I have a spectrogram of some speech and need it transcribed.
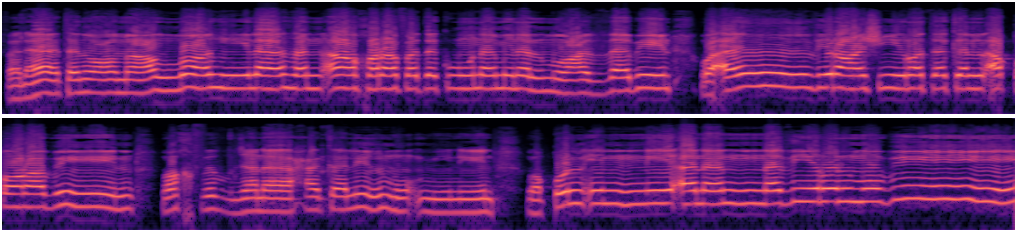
فلا تدع مع الله إلها آخر فتكون من المعذبين وأنذر عشيرتك الأقربين واخفض جناحك للمؤمنين وقل إني أنا النذير المبين.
